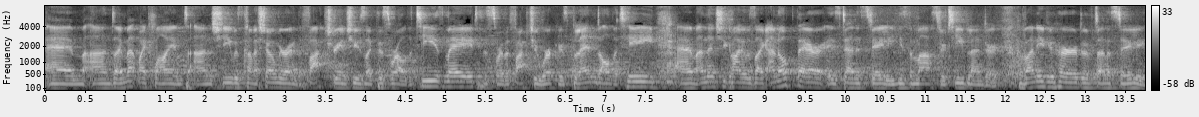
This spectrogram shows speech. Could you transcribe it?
Um, and I met my client, and she was kind of showing me around the factory, and she was like, "This is where all the tea is made. This is where the factory workers blend all the tea." Um, and then she kind of was like, "And up there is Dennis Daly. He's the master tea blender. Have any of you heard of Dennis Daly?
